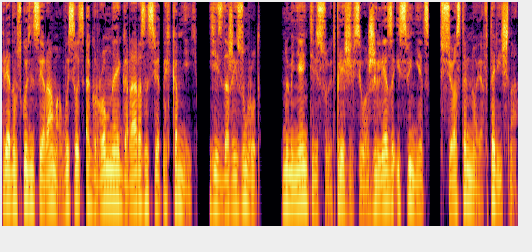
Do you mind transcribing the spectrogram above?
Рядом с кузницей Рама высилась огромная гора разноцветных камней. Есть даже изумруд. Но меня интересует прежде всего железо и свинец. Все остальное вторично.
